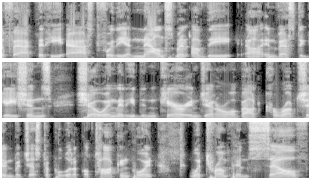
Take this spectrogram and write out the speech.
the fact that he asked for the announcement of the uh, investigations showing that he didn't care in general about corruption but just a political talking point. What trump himself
